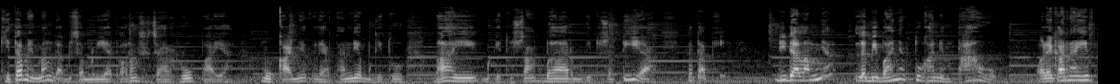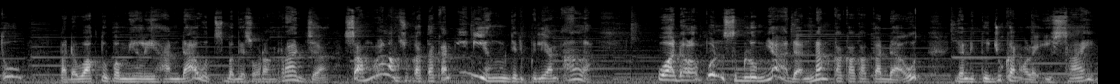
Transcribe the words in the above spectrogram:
Kita memang nggak bisa melihat orang secara rupa ya, mukanya kelihatan dia begitu baik, begitu sabar, begitu setia, tetapi di dalamnya lebih banyak Tuhan yang tahu. Oleh karena itu, pada waktu pemilihan Daud sebagai seorang raja, Samuel langsung katakan ini yang menjadi pilihan Allah. Walaupun sebelumnya ada enam kakak-kakak Daud yang ditujukan oleh Isai,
